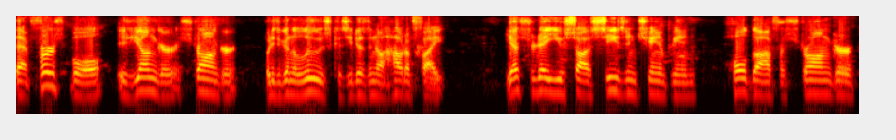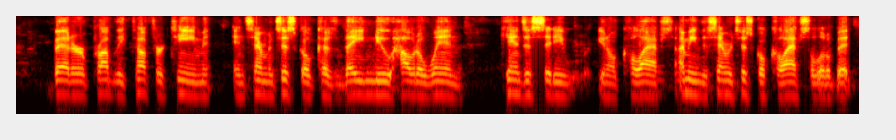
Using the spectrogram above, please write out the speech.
that first bull is younger, stronger, but he's going to lose because he doesn't know how to fight." Yesterday, you saw a season champion hold off a stronger, better, probably tougher team in San Francisco because they knew how to win. Kansas City, you know, collapsed. I mean, the San Francisco collapsed a little bit,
